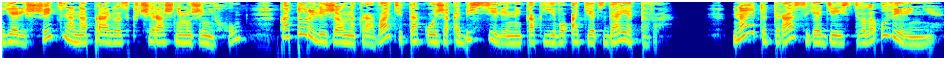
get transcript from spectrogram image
Я решительно направилась к вчерашнему жениху, который лежал на кровати такой же обессиленный, как его отец до этого. На этот раз я действовала увереннее.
